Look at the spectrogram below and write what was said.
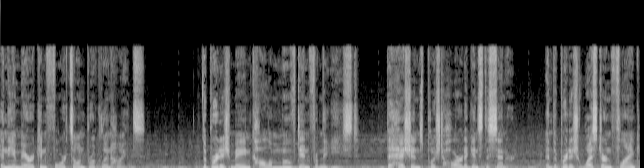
and the American forts on Brooklyn Heights. The British main column moved in from the east. The Hessians pushed hard against the center, and the British western flank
